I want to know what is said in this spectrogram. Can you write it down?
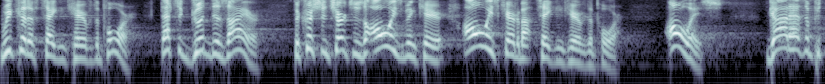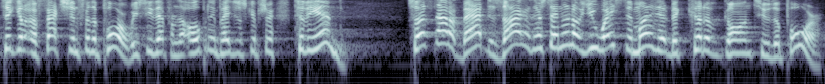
We could have taken care of the poor. That's a good desire. The Christian church has always been cared, always cared about taking care of the poor. Always. God has a particular affection for the poor. We see that from the opening page of scripture to the end. So that's not a bad desire. They're saying, no, no, you wasted money that could have gone to the poor.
